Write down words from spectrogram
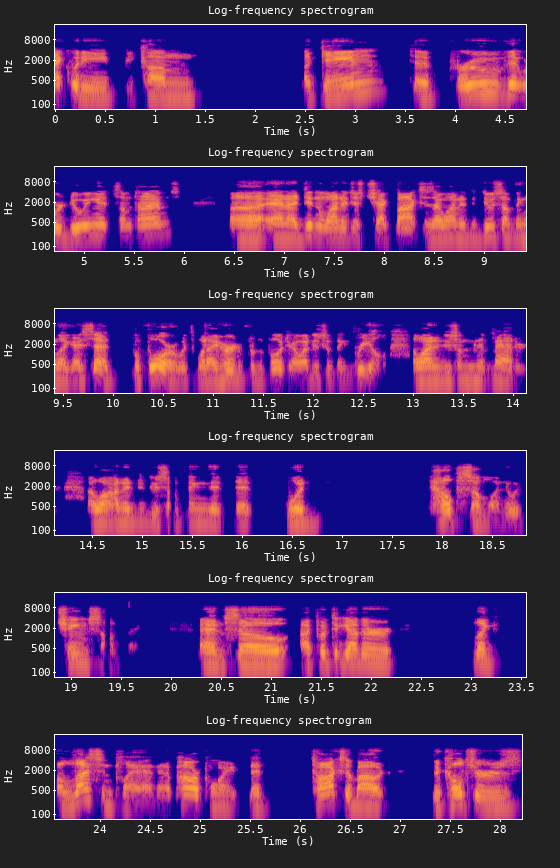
equity become a game to prove that we're doing it sometimes uh, and I didn't want to just check boxes. I wanted to do something, like I said before, with what I heard from the poetry. I wanted to do something real. I wanted to do something that mattered. I wanted to do something that that would help someone, that would change something. And so I put together like a lesson plan and a PowerPoint that talks about the cultures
